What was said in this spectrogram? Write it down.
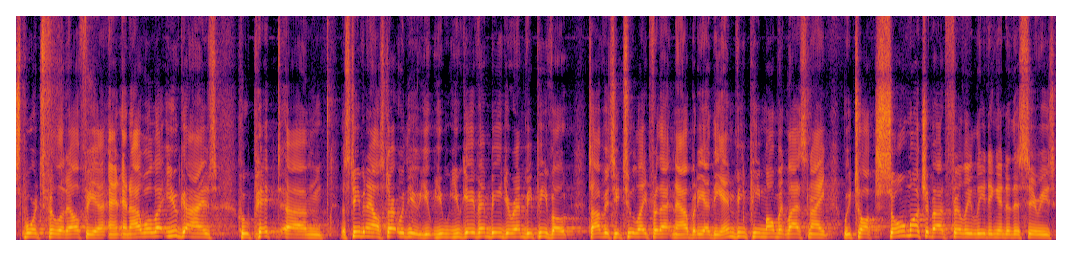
Sports Philadelphia. And, and I will let you guys who picked, um, Stephen A., I'll start with you. You, you. you gave Embiid your MVP vote. It's obviously too late for that now, but he had the MVP moment last night. We talked so much about Philly leading into this series.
